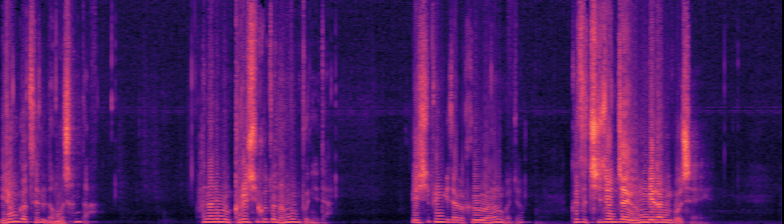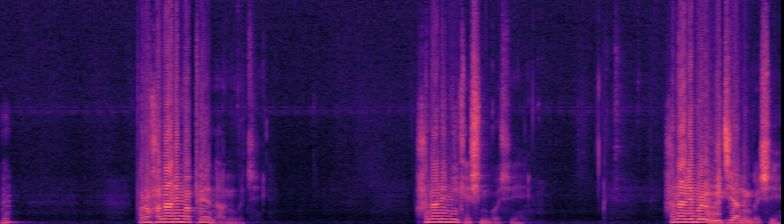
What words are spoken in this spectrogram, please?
이런 것들을 넘어선다. 하나님은 그러시고도 남는 분이다. 시편 기자가 그거 하는 거죠. 그래서 지존자의 은밀한 곳에 바로 하나님 앞에 나오는 거지. 하나님이 계신 곳이 하나님을 의지하는 것이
